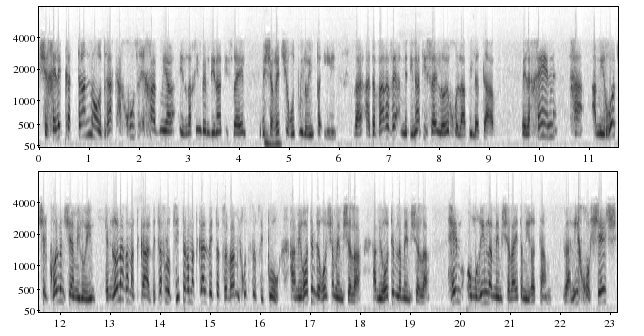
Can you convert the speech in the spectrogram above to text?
שחלק קטן מאוד, רק אחוז אחד מהאזרחים במדינת ישראל משרת שירות מילואים פעיל. והדבר הזה, מדינת ישראל לא יכולה בלעדיו. ולכן האמירות של כל אנשי המילואים הן לא לרמטכ"ל, וצריך להוציא את הרמטכ"ל ואת הצבא מחוץ לסיפור. האמירות הן לראש הממשלה, האמירות הן לממשלה. הם אומרים לממשלה את אמירתם, ואני חושש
